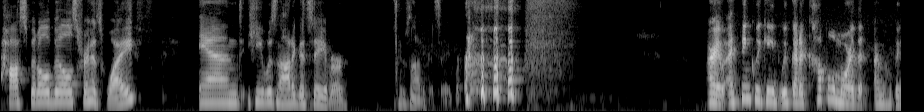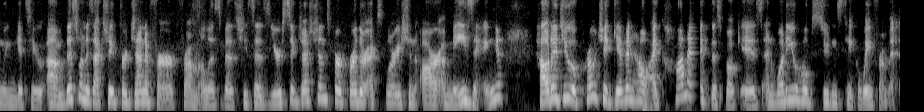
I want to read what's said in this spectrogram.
hospital bills for his wife, and he was not a good saver. He was not a good saver. All right, I think we can. We've got a couple more that I'm hoping we can get to. Um, this one is actually for Jennifer from Elizabeth. She says your suggestions for further exploration are amazing. How did you approach it, given how iconic this book is, and what do you hope students take away from it?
